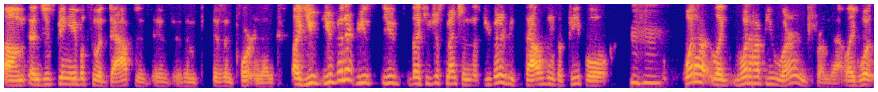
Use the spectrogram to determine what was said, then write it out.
Um, and just being able to adapt is is is is important. And like you you've interviewed you like you just mentioned that you've interviewed thousands of people. Mm-hmm. What have, like what have you learned from that? Like what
